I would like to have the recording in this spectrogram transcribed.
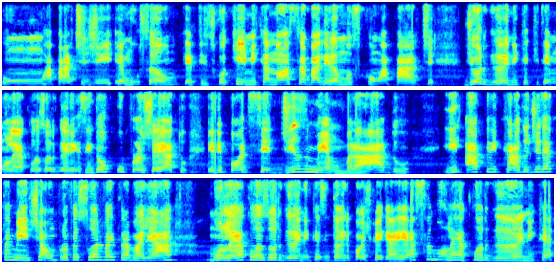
com a parte de emulsão, que é físico-química. Nós trabalhamos com a parte de orgânica, que tem moléculas orgânicas. Então, o projeto ele pode ser desmembrado e aplicado diretamente a um professor vai trabalhar moléculas orgânicas. Então, ele pode pegar essa molécula orgânica,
